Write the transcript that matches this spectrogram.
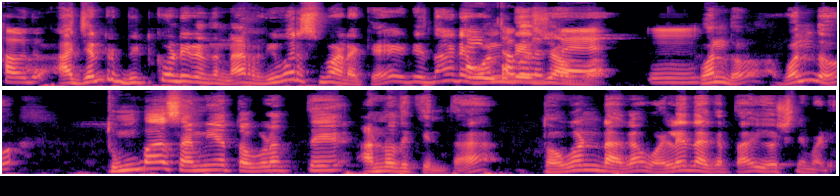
ಹೌದು. ಆ ಜನರು ಬಿಟ್ಕೊಂಡಿರೋದನ್ನ ರಿವರ್ಸ್ ಮಾಡಕ್ಕೆ it is not a one days job ಒಂದು ಒಂದು ತುಂಬಾ ಸಮಯ ತಗೊಳತ್ತೆ ಅನ್ನೋದಕ್ಕಿಂತ ತಗೊಂಡಾಗ ಒಳ್ಳೇದಾಗತ್ತಾ ಯೋಚನೆ ಮಾಡಿ.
